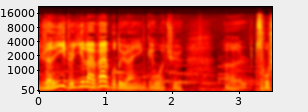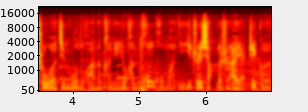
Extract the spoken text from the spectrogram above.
人一直依赖外部的原因给我去。呃，促使我进步的话，那肯定就很痛苦嘛。你一直想的是，哎呀，这个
